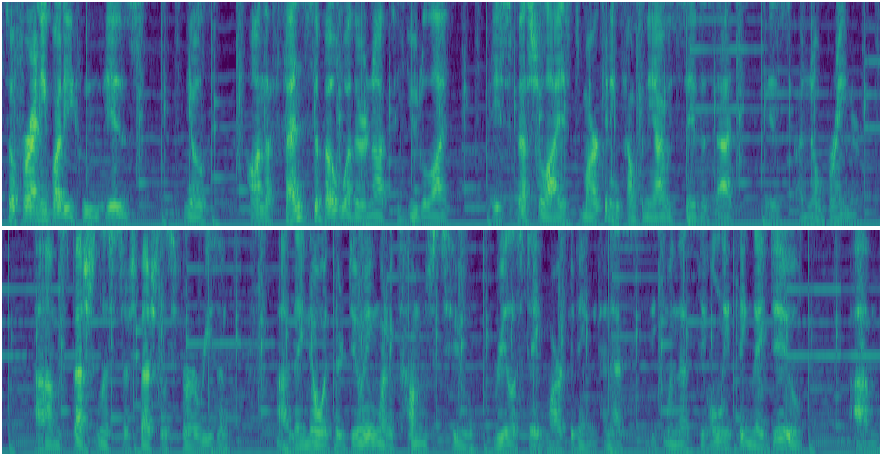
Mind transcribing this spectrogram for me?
So for anybody who is you know on the fence about whether or not to utilize a specialized marketing company, I would say that that is a no-brainer. Um, specialists are specialists for a reason. Uh, they know what they're doing when it comes to real estate marketing, and that's the, when that's the only thing they do. Um,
